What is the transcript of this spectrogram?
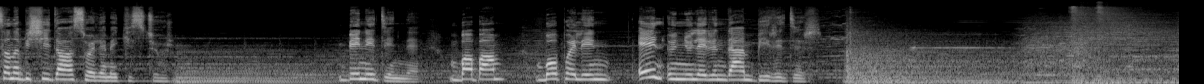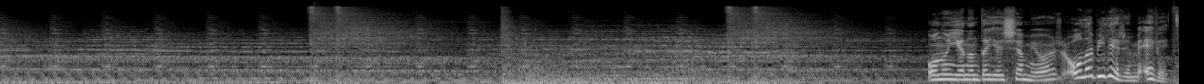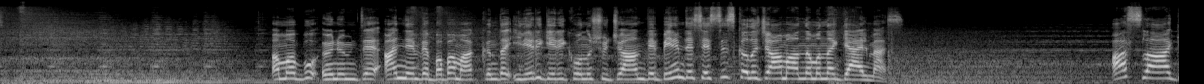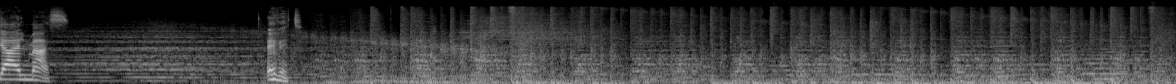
Sana bir şey daha söylemek istiyorum. Beni dinle. Babam Bopal'in en ünlülerinden biridir. Onun yanında yaşamıyor olabilirim, evet. Ama bu önümde annem ve babam hakkında ileri geri konuşacağın ve benim de sessiz kalacağım anlamına gelmez. Asla gelmez. Evet.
